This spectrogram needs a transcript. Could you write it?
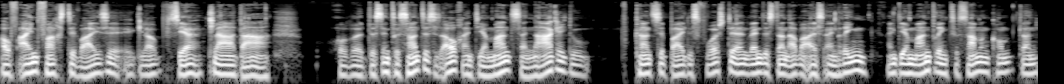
auf einfachste Weise, ich glaube, sehr klar dar. Aber das Interessante ist auch ein Diamant, sein Nagel, du kannst dir beides vorstellen. Wenn das dann aber als ein Ring, ein Diamantring zusammenkommt, dann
